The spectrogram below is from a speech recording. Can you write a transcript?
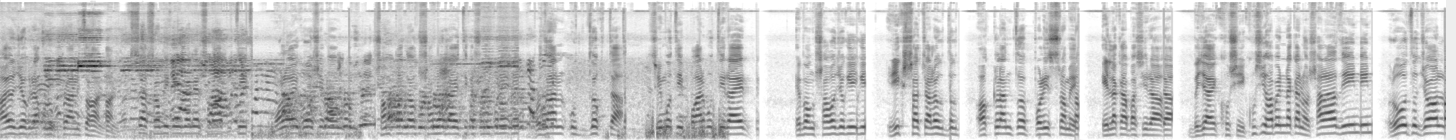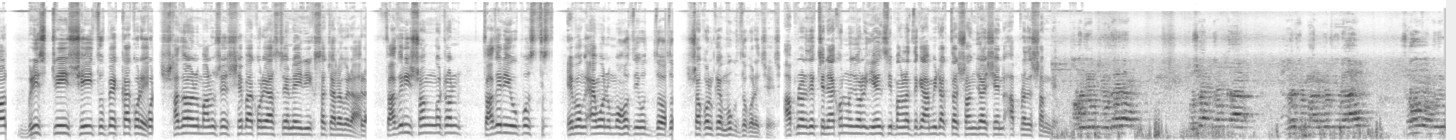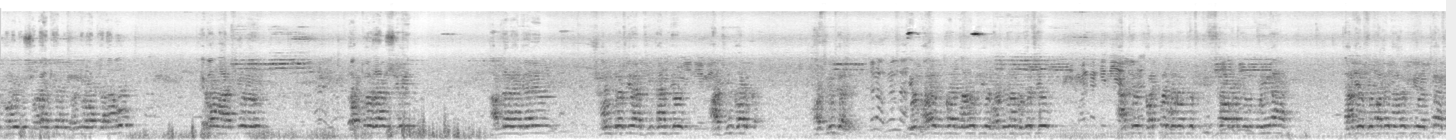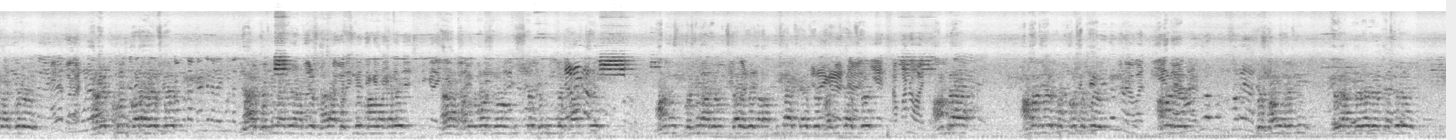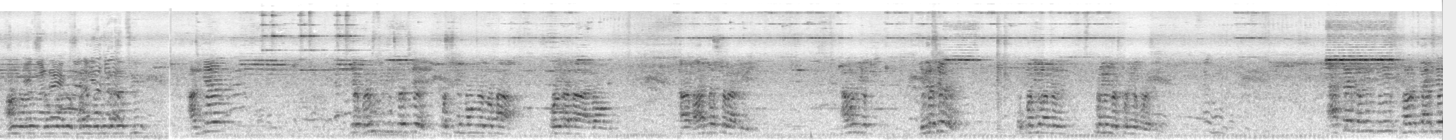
আয়োজকরা অনুপ্রাণিত হন। রিক্সা শ্রমিক ইউনিয়নের সভাপতি মলয় ঘোষ এবং সম্পাদক সমবায় থেকে শুরু করে প্রধান উদ্যোক্তা শ্রীমতী পার্বতী রায়ের এবং সহযোগী রিক্সা চালকদের অক্লান্ত পরিশ্রমে এলাকাবাসীরা বেজায় খুশি। খুশি হবেন না কেন? সারাদিন রোদ, জল, বৃষ্টি, শীত উপেক্ষা করে সাধারণ মানুষের সেবা করে আসছেন এই রিক্সা চালকেরা। তাদেরই সংগঠন, তাদেরই উপস্থিত এবং এমন মহতি উদ্যোগ সকলকে মুগ্ধ করেছে। আপনারা দেখছেন এখন নজর ইএনসি বাংলা থেকে আমি ডাক্তার সঞ্জয় সেন আপনাদের সামনে। সবাইকে ধন্যবাদ জানাব। এবং আজকে রক্তদান শিবির আপনারা জানেন, সম্প্রতি আর্থিকান্তে আর্থিকর হসপিটালে যে ভয়ঙ্কর নারকীয় ঘটনা ঘটেছে, একজন কর্তব্যরত চিকিৎসক একজন মহিলা তাদের সেভাবে নারকীয় অত্যাচার করে তাদের খুন করা হয়েছে। যার প্রতিবাদে আজকে সারা পশ্চিম বাংলা গেলে সারা ভারতবর্ষ এবং বিশ্বের বিভিন্ন প্রান্তে মানুষ আমরা আমাদের আমাদের আন্দোলনের আন্দোলনের জানাচ্ছি। আজকে যে পরিস্থিতি চলছে পশ্চিমবঙ্গ তথা কলকাতা এবং সারা ভারতবর্ষব্যাপী এমনকি বিদেশেও এই প্রতিবাদের ছড়িয়ে পড়েছে একটাই চাইছে,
